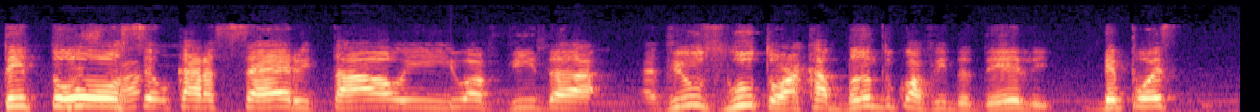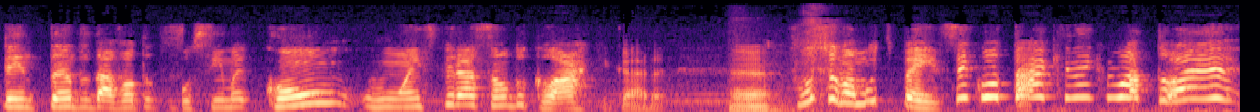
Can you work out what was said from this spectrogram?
tentou Exato. ser um cara sério e tal, e viu a vida, viu os Luthor acabando com a vida dele, depois tentando dar a volta por cima com uma inspiração do Clark, cara. É. Funcionou muito bem. Sem contar que, né, que o ator é-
